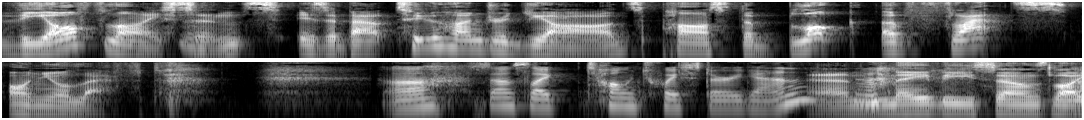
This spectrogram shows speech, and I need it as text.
The off license is about 200 yards past the block of flats on your left. Uh, sounds like tongue twister again. And maybe sounds like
